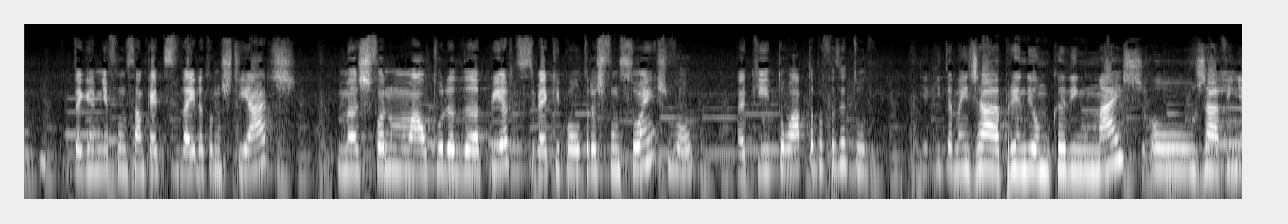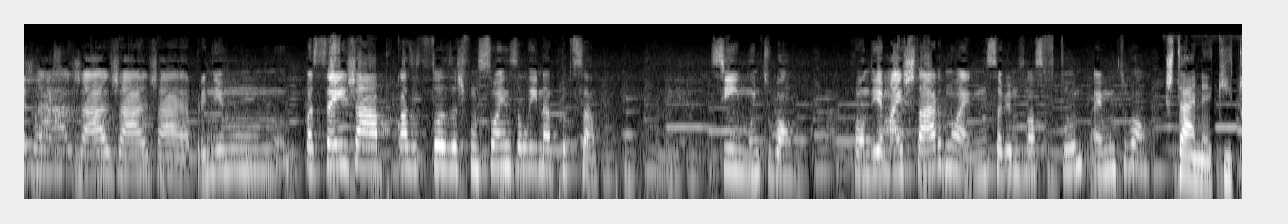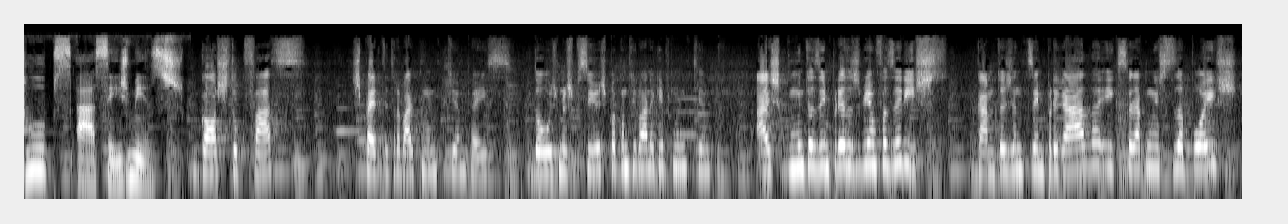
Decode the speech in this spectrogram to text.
tenho a minha função que é de cedeira, estou nos tiares, mas se for numa altura de aperto, se tiver aqui para outras funções, vou. Aqui estou apta para fazer tudo. E aqui também já aprendeu um bocadinho mais ou já Sim, vinha com já, já, já, já. Aprendi, passei já por causa de todas as funções ali na produção. Sim, muito bom. Para um dia mais tarde, não é? Não sabemos o nosso futuro, é muito bom. Está na Kitups há seis meses. Gosto do que faço, espero ter trabalho por muito tempo, é isso. Dou os meus possíveis para continuar aqui por muito tempo. Acho que muitas empresas deviam fazer isto. Que há muita gente desempregada e que se calhar com estes apoios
